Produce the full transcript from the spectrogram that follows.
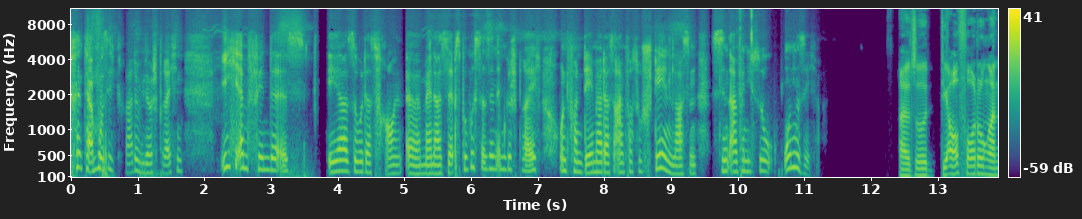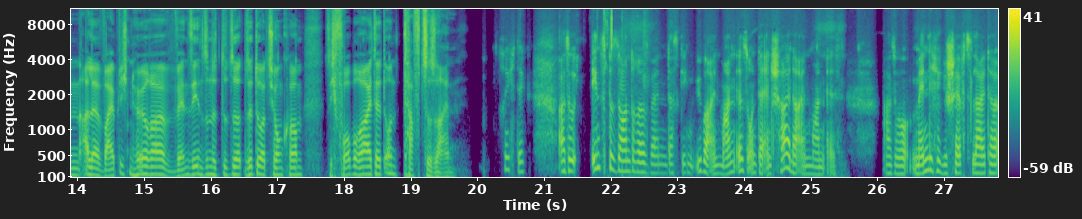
da muss ich gerade widersprechen. Ich empfinde es eher so, dass Frauen, äh, Männer selbstbewusster sind im Gespräch und von dem her das einfach so stehen lassen. Sie sind einfach nicht so unsicher. Also die Aufforderung an alle weiblichen Hörer, wenn sie in so eine Situation kommen, sich vorbereitet und tough zu sein. Richtig. Also insbesondere, wenn das Gegenüber ein Mann ist und der Entscheider ein Mann ist. Also männliche Geschäftsleiter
